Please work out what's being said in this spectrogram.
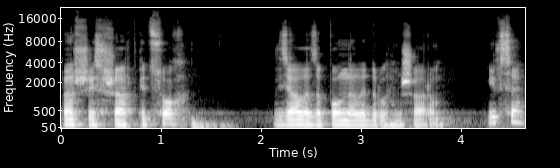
перший шар підсох, взяли, заповнили другим шаром. І все.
